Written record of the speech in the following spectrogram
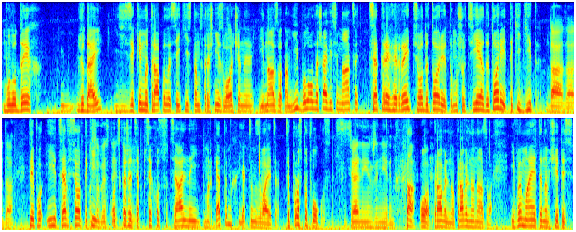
молодих. Людей, з якими трапилися якісь там страшні злочини, і назва там їй було лише 18. Це тригерить цю аудиторію, тому що в цій аудиторії такі діти. Да, да, да. Типу, і це все такий, Особиста от скажи, це психосоціальний маркетинг. Як це називається? Це просто фокус. Соціальний інженіринг. Так, о, правильно, правильна назва. І ви маєте навчитись,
